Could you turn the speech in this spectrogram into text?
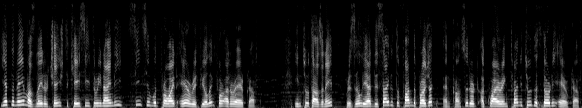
Yet the name was later changed to KC-390 since it would provide air refueling for other aircraft. In 2008, Brasilia decided to fund the project and considered acquiring 22 to 30 aircraft.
